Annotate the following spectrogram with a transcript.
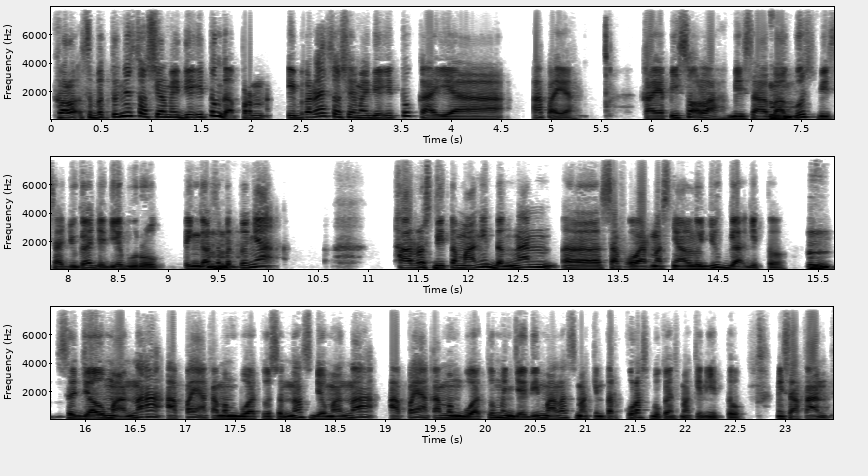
kalau sebetulnya sosial media itu nggak pernah, ibaratnya sosial media itu kayak apa ya? Kayak pisau lah, bisa Hmm. bagus, bisa juga jadi buruk. Tinggal Hmm. sebetulnya harus ditemani dengan self awareness-nya lu juga gitu. Hmm. Sejauh mana apa yang akan membuat lu senang, sejauh mana apa yang akan membuat lu menjadi malah semakin terkuras bukan semakin itu. Misalkan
